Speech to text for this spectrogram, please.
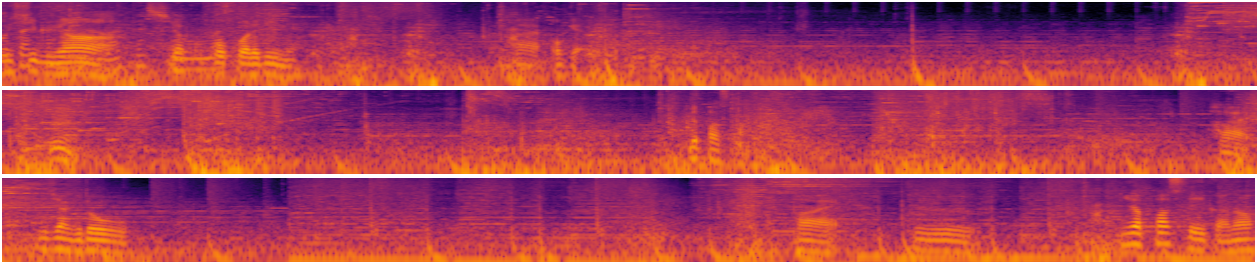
で渋谷じゃあこここれでいいねはい OK うん。でパスタ。はい。じゃあ起動はい。じゃあパスでいいかな。はい。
